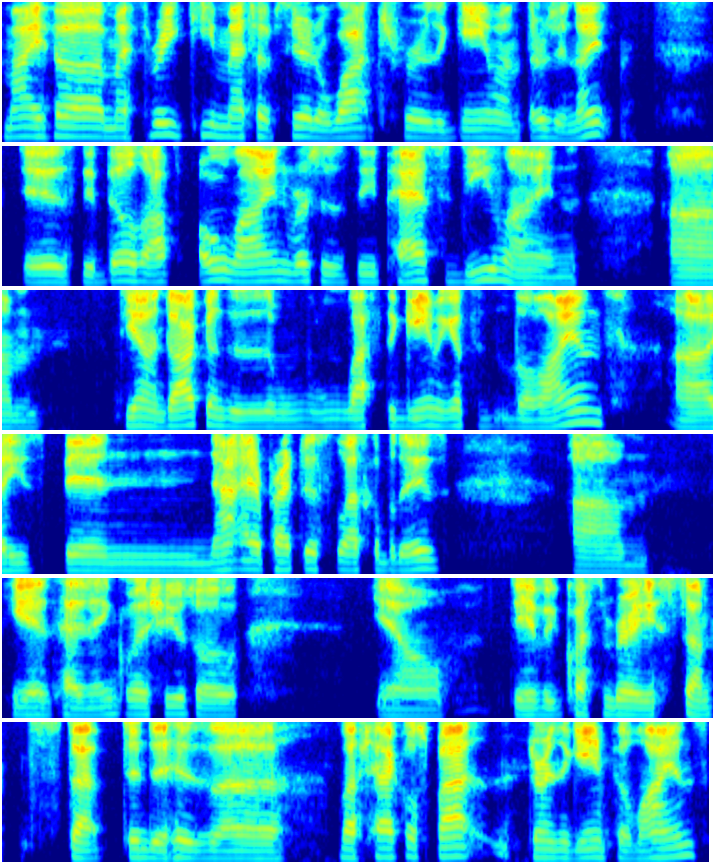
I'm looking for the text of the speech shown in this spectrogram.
my uh my three key matchups here to watch for the game on Thursday night is the Bills off O line versus the pass D line. Um, Dion Dawkins has left the game against the Lions. Uh, he's been not at practice the last couple days. Um, he has had an ankle issue, so you know David Quessenberry stumped, stepped into his uh, left tackle spot during the game for the Lions.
